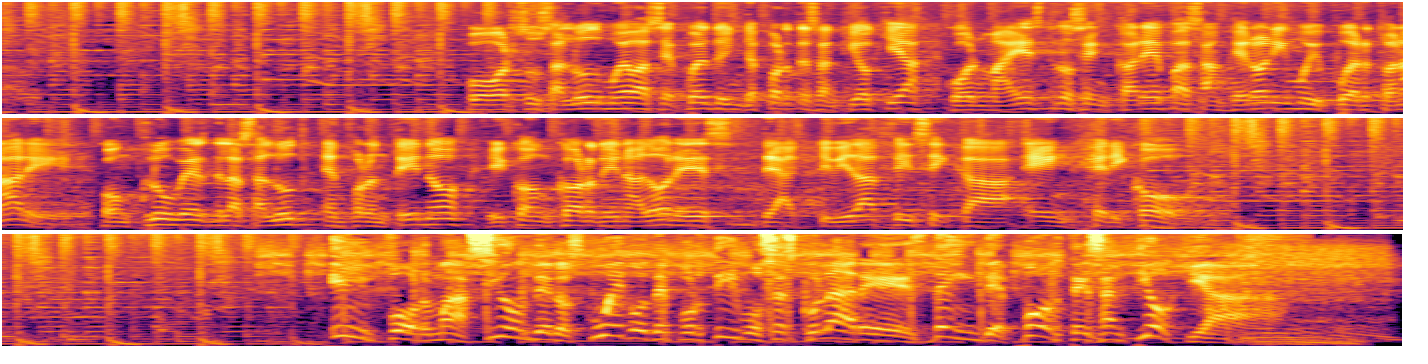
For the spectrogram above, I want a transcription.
Por su salud, muévase pues de Indeportes Antioquia con maestros en Carepa, San Jerónimo y Puerto Nare, con clubes de la salud en Frontino y con coordinadores de actividad física en Jericó. Información de los Juegos Deportivos Escolares de Indeportes Antioquia.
